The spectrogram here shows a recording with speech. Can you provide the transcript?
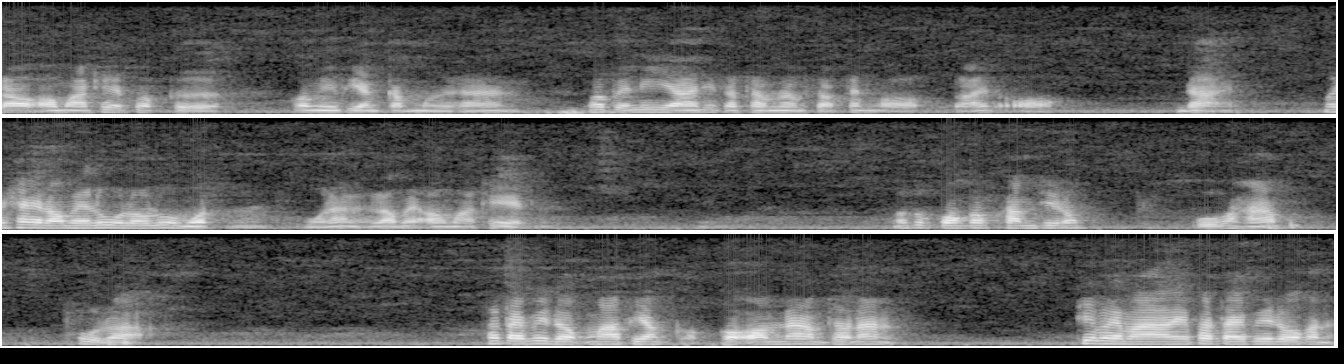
เราเอามาเทศพวกเธอก็มีเพียงกำมือเท่านั้นเพราะเป็นนิยานี่กระทำนำสับทั้งออกหลายออกได้ ไม่ใช่เราไม่รู้เรารู้หมดหมู่นั้น เราไม่เอามาเทศมันก็กองกับคำที่หลวงปู่มหาพูดว่า พระไตรปิฎกมาเพียงก็ออมน้ำเท่านั้น ที่ไม่มาในพระไตรปิฎกกัน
